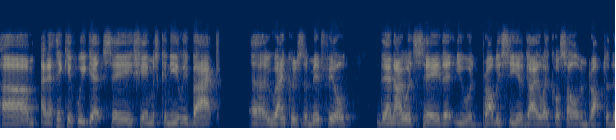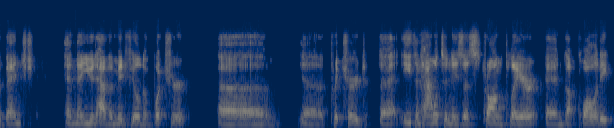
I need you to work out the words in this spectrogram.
um, and I think if we get say Seamus Conneely back, who anchors the midfield, then I would say that you would probably see a guy like O'Sullivan drop to the bench, and then you'd have a midfield of Butcher. Uh, uh, Pritchard. Uh, Ethan Hamilton is a strong player and got quality.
